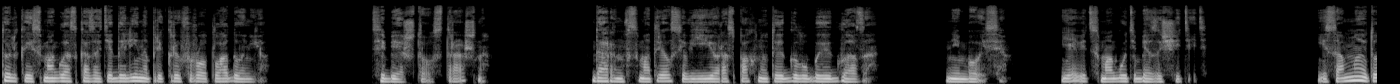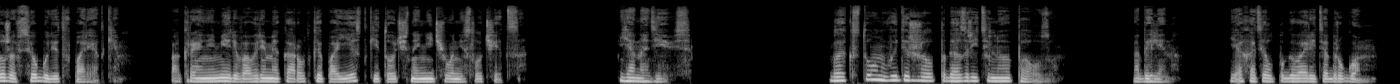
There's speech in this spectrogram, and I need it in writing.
только и смогла сказать Эделина, прикрыв рот ладонью. Тебе что, страшно? Даррен всмотрелся в ее распахнутые голубые глаза. Не бойся, я ведь смогу тебя защитить. И со мной тоже все будет в порядке. По крайней мере, во время короткой поездки точно ничего не случится. Я надеюсь. Блэкстоун выдержал подозрительную паузу. «Аделина, я хотел поговорить о другом.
